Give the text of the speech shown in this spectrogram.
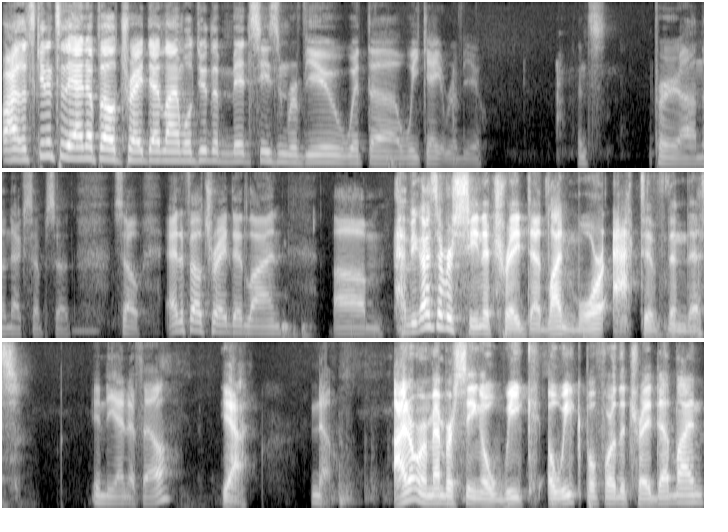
all right, let's get into the NFL trade deadline. We'll do the midseason review with the Week Eight review. It's for uh, the next episode. So NFL trade deadline. Um, Have you guys ever seen a trade deadline more active than this? in the NFL, Yeah. no. I don't remember seeing a week a week before the trade deadline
